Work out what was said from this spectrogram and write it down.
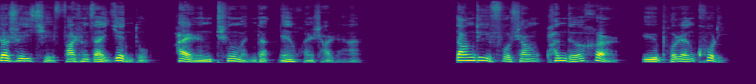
这是一起发生在印度、骇人听闻的连环杀人案。当地富商潘德赫尔与仆人库里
